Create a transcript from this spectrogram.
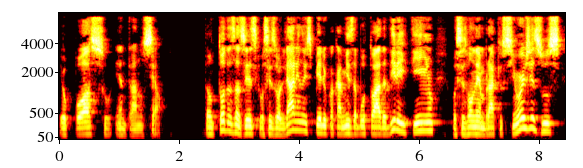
eu posso entrar no céu. Então, todas as vezes que vocês olharem no espelho com a camisa abotoada direitinho, vocês vão lembrar que o Senhor Jesus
